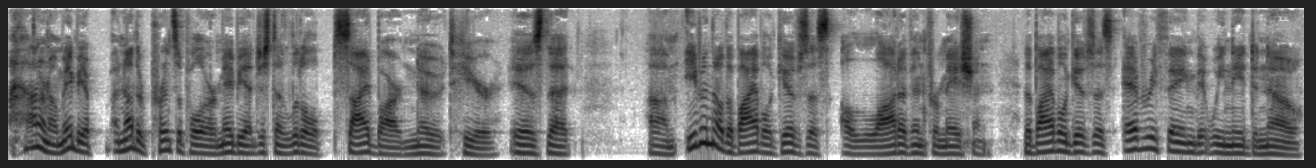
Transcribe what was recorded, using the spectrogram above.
I don't know maybe a, another principle or maybe a, just a little sidebar note here is that um, even though the Bible gives us a lot of information, the Bible gives us everything that we need to know.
